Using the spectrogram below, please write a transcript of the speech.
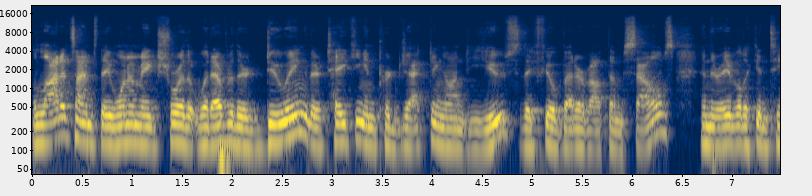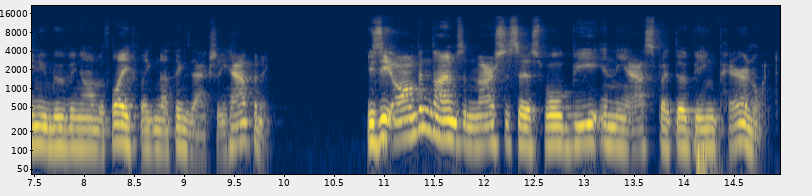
A lot of times they want to make sure that whatever they're doing, they're taking and projecting onto you so they feel better about themselves and they're able to continue moving on with life like nothing's actually happening. You see, oftentimes a narcissist will be in the aspect of being paranoid,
